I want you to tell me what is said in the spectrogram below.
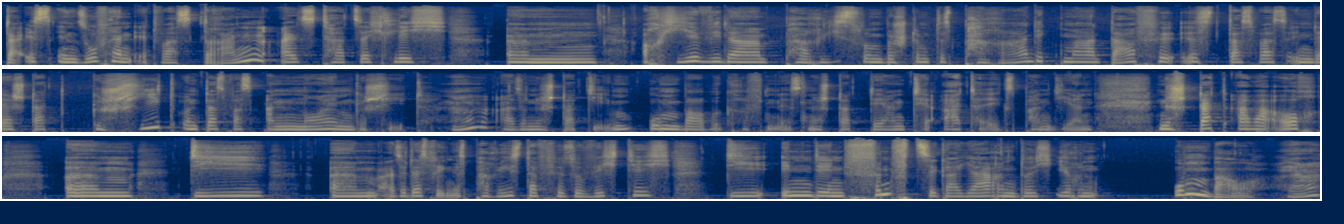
da ist insofern etwas dran, als tatsächlich ähm, auch hier wieder Paris so ein bestimmtes Paradigma dafür ist, das, was in der Stadt geschieht und das, was an Neuem geschieht. Ne? Also eine Stadt, die im Umbau begriffen ist, eine Stadt, deren Theater expandieren, eine Stadt aber auch, ähm, die ähm, also deswegen ist Paris dafür so wichtig, die in den 50er Jahren durch ihren Umbau, ja,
